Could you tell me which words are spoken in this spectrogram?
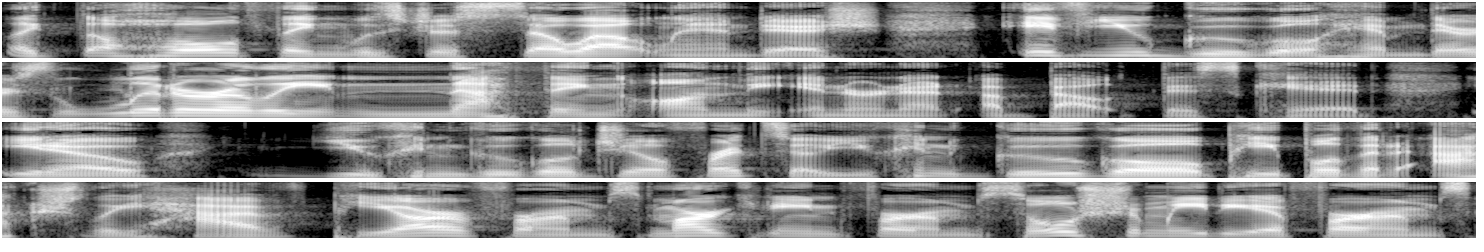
Like the whole thing was just so outlandish. If you Google him, there's literally nothing on the internet about this kid. You know, you can Google Jill Fritzo. You can Google people that actually have PR firms, marketing firms, social media firms.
